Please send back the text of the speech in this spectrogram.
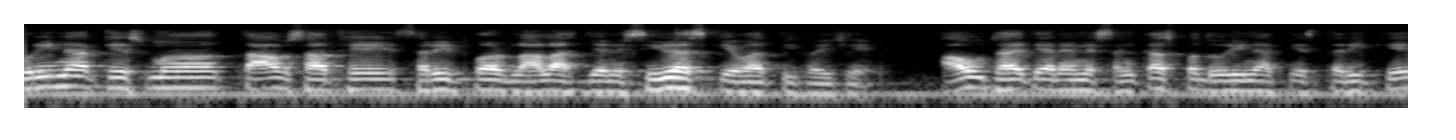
ઉરીના કેસમાં તાવ સાથે શરીર પર લાલાશ જેને સીરસ કહેવાતી હોય છે. આવું થાય ત્યારે એને શંકાસ્પદ ઉરીના કેસ તરીકે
